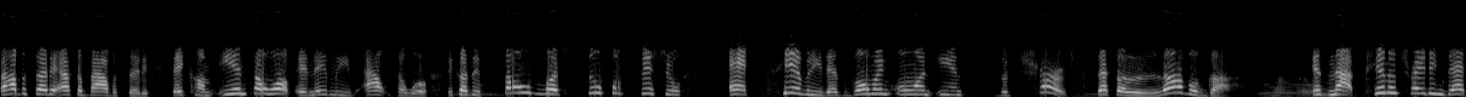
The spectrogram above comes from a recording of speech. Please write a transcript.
Bible study after Bible study. They come in toe up and they leave out toe up because it's mm. so much superficial activity that's going on in the church that the love of God is not penetrating that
